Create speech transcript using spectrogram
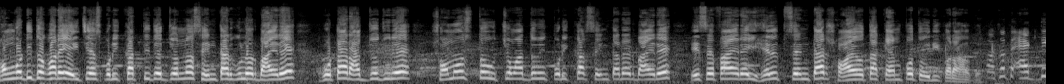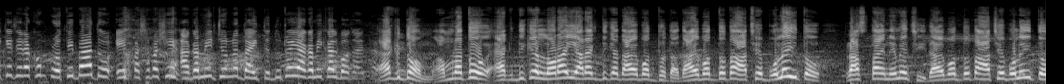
সংগঠিত করে এইচএস পরীক্ষার্থীদের জন্য সেন্টারগুলোর বাইরে গোটা রাজ্য জুড়ে সমস্ত উচ্চ মাধ্যমিক পরীক্ষার সেন্টারের বাইরে এসএফআইয়ের এই হেল্প সেন্টার সহায়তা ক্যাম্পও তৈরি করা হবে। অর্থাৎ একদিকে যেরকম প্রতিবাদ ও এর পাশাপাশি আগামীর জন্য দায়িত্ব দুটোই আগামীকাল বজায় থাকবে। একদম আমরা তো একদিকে লড়াই আর একদিকে দায়বদ্ধতা। দায়বদ্ধতা আছে বলেই তো রাস্তায় নেমেছি, দায়বদ্ধতা আছে বলেই তো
